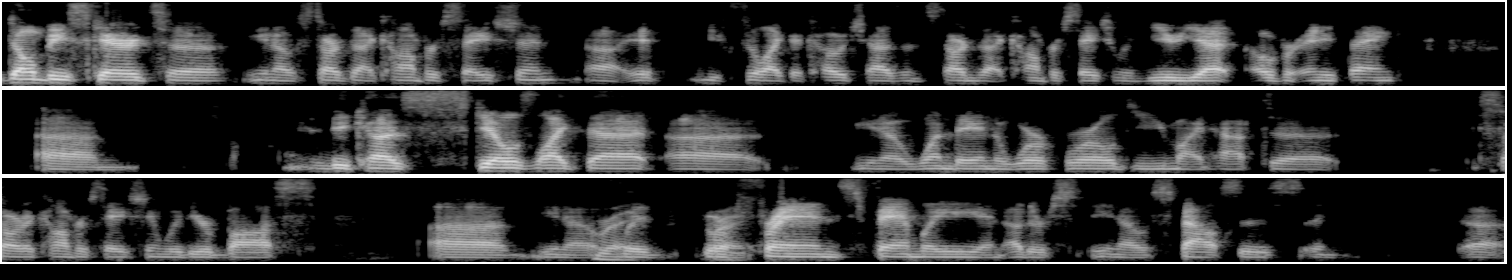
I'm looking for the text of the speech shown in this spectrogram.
don't be scared to you know start that conversation uh, if you feel like a coach hasn't started that conversation with you yet over anything um, because skills like that uh, you know one day in the work world you might have to start a conversation with your boss uh, you know Right, with your right. friends family and other, you know spouses and uh,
